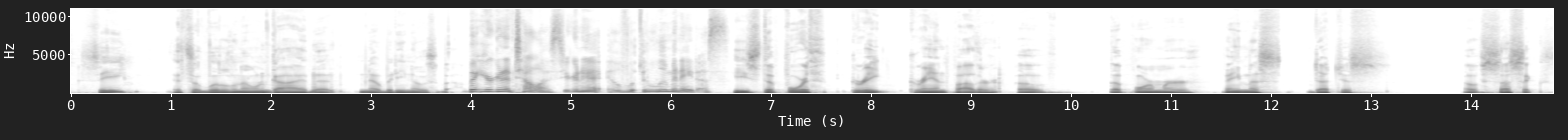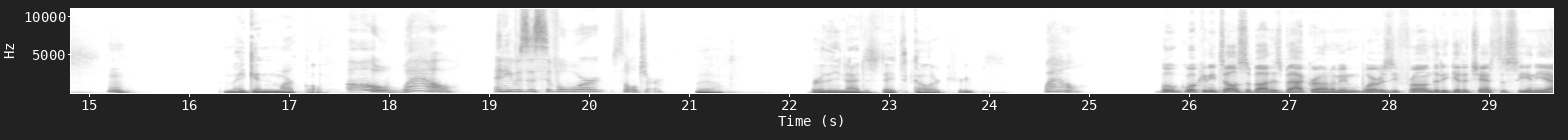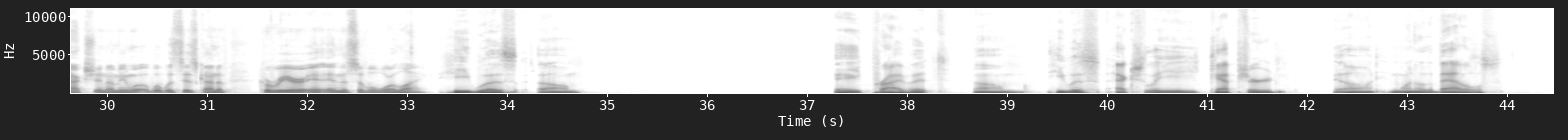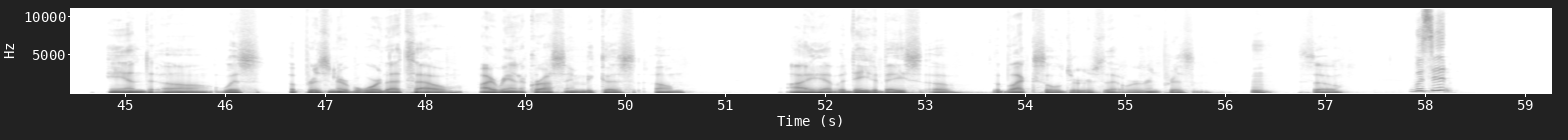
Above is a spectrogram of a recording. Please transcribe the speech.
See, it's a little known guy that nobody knows about. But you're going to tell us. You're going to il- illuminate us. He's the fourth great grandfather of the former famous Duchess of Sussex, Hmm. Meghan Markle. Oh wow! And he was a Civil War soldier. Yeah. For the United States Colored Troops. Wow. Well, what can you tell us about his background? I mean, where was he from? Did he get a chance to see any action? I mean, what, what was his kind of career in, in the Civil War like? He was um, a private. Um, he was actually captured uh, in one of the battles and uh, was a prisoner of war. That's how I ran across him because um, I have a database of the black soldiers that were in prison. Hmm. So Was it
